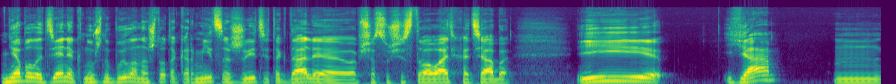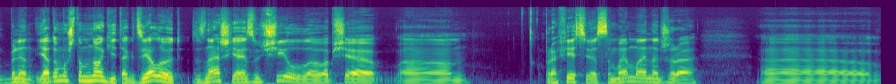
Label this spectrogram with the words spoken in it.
не было денег, нужно было на что-то кормиться, жить и так далее, вообще существовать хотя бы. И я, м, блин, я думаю, что многие так делают. Ты знаешь, я изучил э, вообще эм, профессию SMM-менеджера, э,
